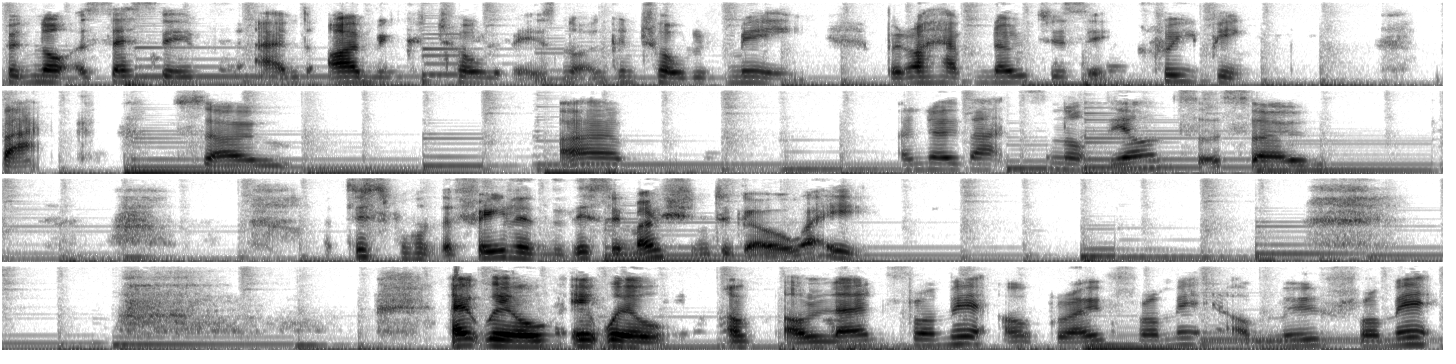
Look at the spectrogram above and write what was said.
but not excessive, and I'm in control of it. It's not in control of me, but I have noticed it creeping back. So, um, I know that's not the answer. So I just want the feeling of this emotion to go away. It will, it will. I'll, I'll learn from it, I'll grow from it, I'll move from it,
